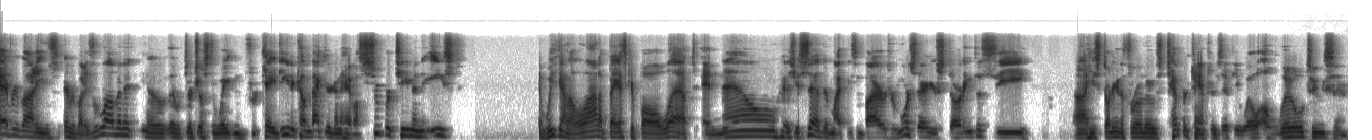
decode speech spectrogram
everybody's everybody's loving it. You know, they're, they're just waiting for KD to come back. You're going to have a super team in the East and we've got a lot of basketball left. And now, as you said, there might be some buyer's remorse there. You're starting to see uh, he's starting to throw those temper tantrums, if you will, a little too soon.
